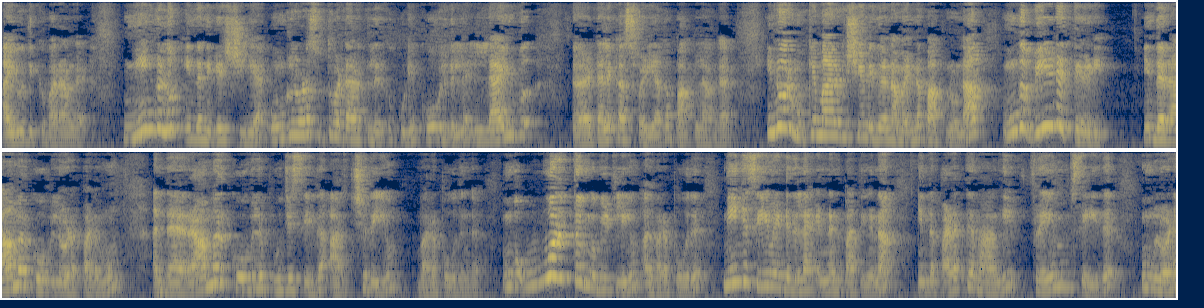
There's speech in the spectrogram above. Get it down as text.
அயோத்திக்கு வராங்க. நீங்களும் இந்த நிகழ்ச்சியை உங்களோட சுத்து வட்டாரத்தில் இருக்கக்கூடிய கோவில்கள்ல லைவ் டெலிகாஸ்ட் வழியாக பார்க்கலாங்க. இன்னொரு முக்கியமான விஷயம் இதுல நம்ம என்ன பார்க்கணும்னா உங்க வீடை தேடி இந்த ராமர் கோவிலோட படமும் அந்த ராமர் கோவில பூஜை செய்த அர்ச்சதையும் வரப்போகுதுங்க. உங்க ஒவ்வொருத்தவங்க வீட்லயும் அது வரப்போகுது. நீங்க செய்ய வேண்டியதெல்லாம் என்னன்னு பாத்தீங்கன்னா இந்த படத்தை வாங்கி ஃப்ரேம் செய்து உங்களோட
